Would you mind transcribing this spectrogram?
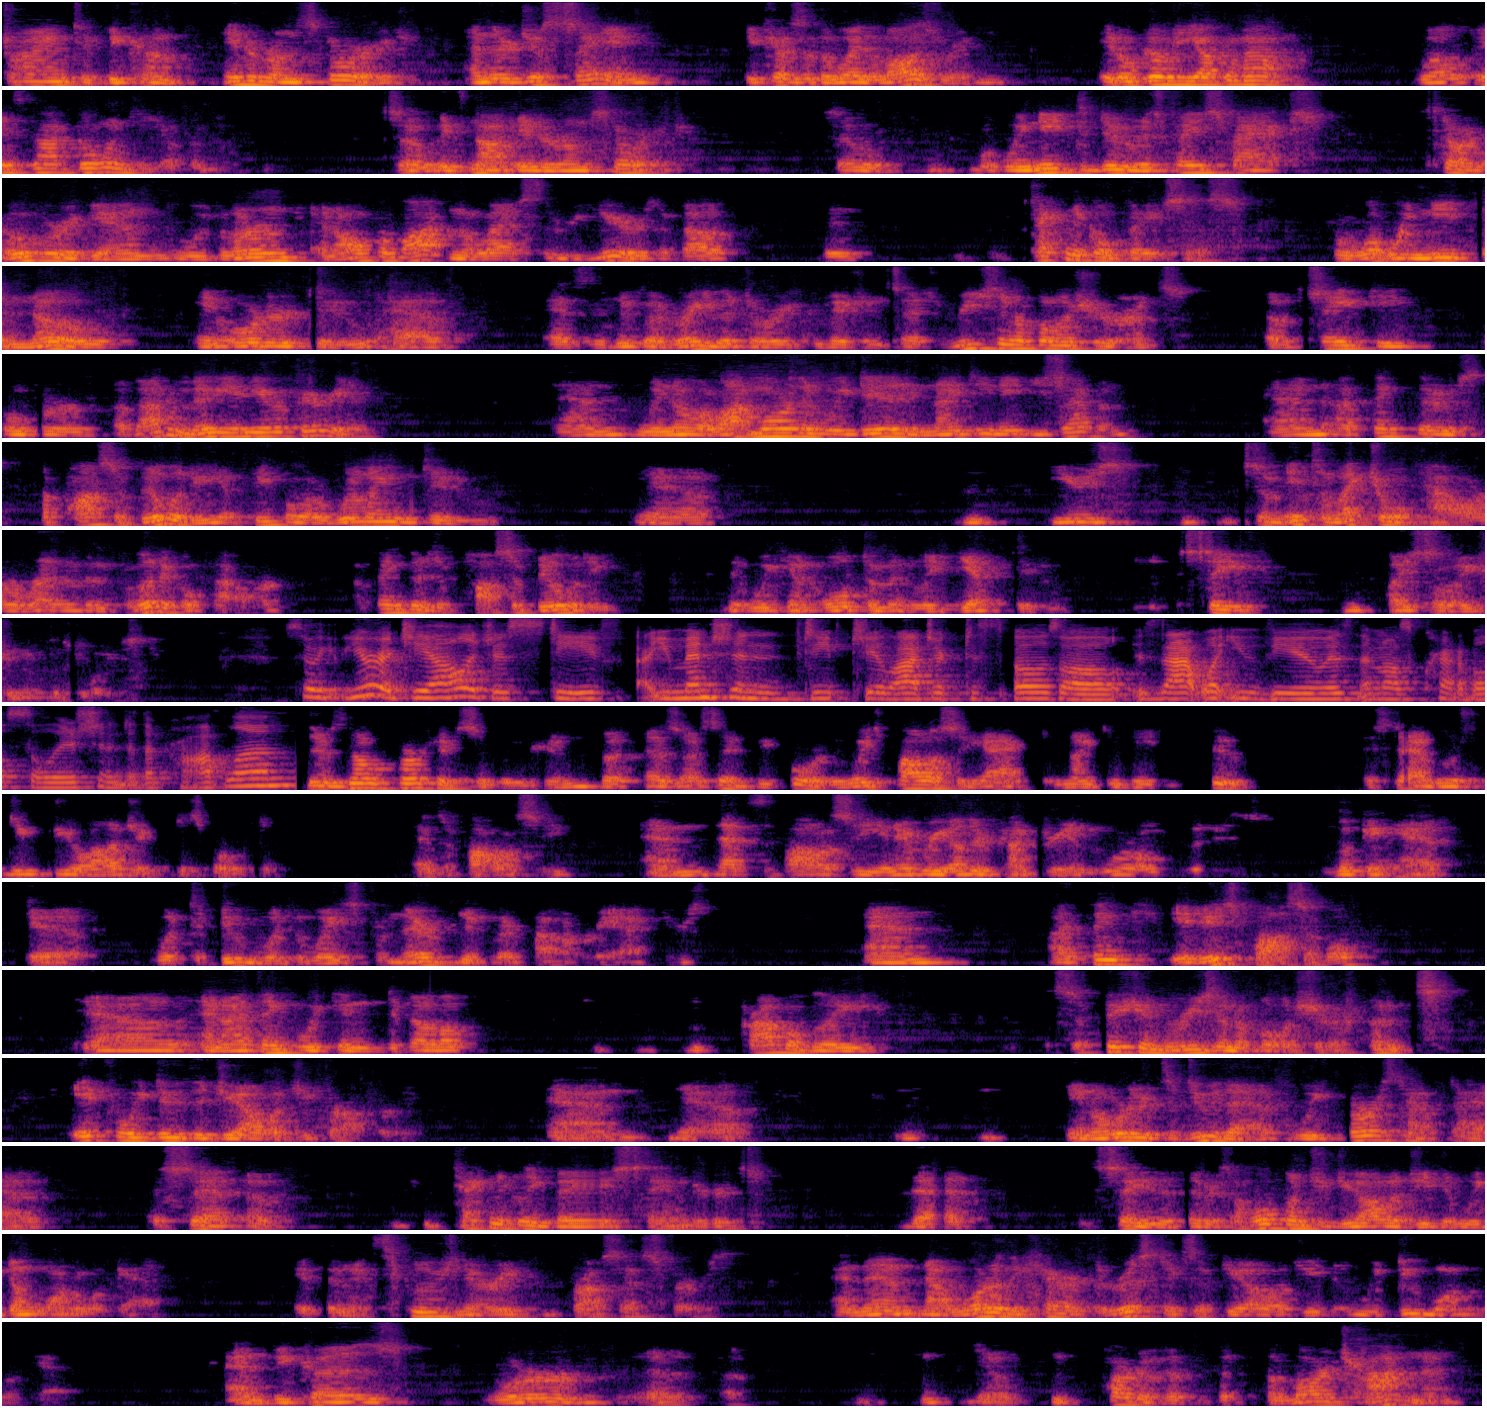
trying to become interim storage, and they're just saying, because of the way the law is written, it'll go to Yucca Mountain. Well, it's not going to Yucca Mountain. So it's not interim storage. So what we need to do is face facts, start over again. We've learned an awful lot in the last 30 years about the technical basis for what we need to know in order to have, as the Nuclear Regulatory Commission says, reasonable assurance of safety over about a million year period. And we know a lot more than we did in 1987. And I think there's a possibility if people are willing to you know, use some intellectual power rather than political power, I think there's a possibility that we can ultimately get to safe isolation of this waste. So you're a geologist, Steve. You mentioned deep geologic disposal. Is that what you view as the most credible solution to the problem? There's no perfect solution, but as I said before, the Waste Policy Act in 1982 established deep geologic disposal as a policy. And that's the policy in every other country in the world that is looking at uh, what to do with the waste from their nuclear power reactors. And I think it is possible. Uh, think we can develop probably sufficient reasonable assurance if we do the geology properly. And yeah, in order to do that, we first have to have a set of technically based standards that say that there's a whole bunch of geology that we don't want to look at. It's an exclusionary process first. And then now what are the characteristics of geology that we do want to look at? And because we're, uh, you know, part of a, a, large continent,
